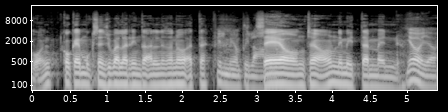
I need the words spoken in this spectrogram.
voin kokemuksen syvällä rinta sanoa, että Filmi on pilaa. se on, se on nimittäin mennyt. Joo, joo.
